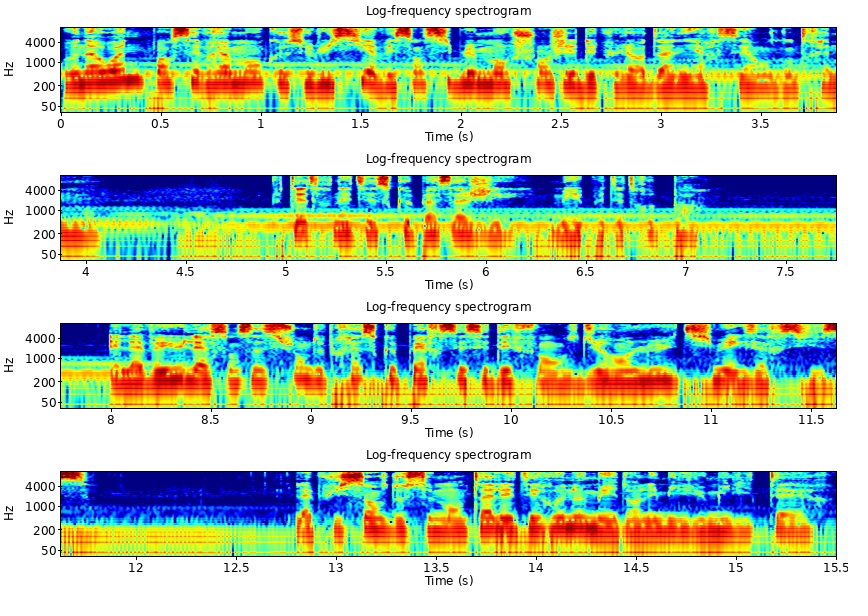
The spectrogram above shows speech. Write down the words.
Onawan pensait vraiment que celui-ci avait sensiblement changé depuis leur dernière séance d'entraînement. Peut-être n'était-ce que passager, mais peut-être pas. Elle avait eu la sensation de presque percer ses défenses durant l'ultime exercice. La puissance de ce mental était renommée dans les milieux militaires,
